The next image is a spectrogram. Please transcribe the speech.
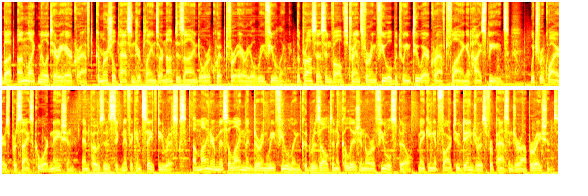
But unlike military aircraft, commercial passenger planes are not designed or equipped for aerial refueling. The process involves transferring fuel between two aircraft flying at high speeds, which requires precise coordination and poses significant safety risks. A minor misalignment during refueling could result in a collision or a fuel spill, making it far too dangerous for passenger operations.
